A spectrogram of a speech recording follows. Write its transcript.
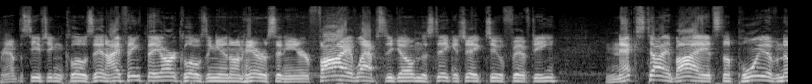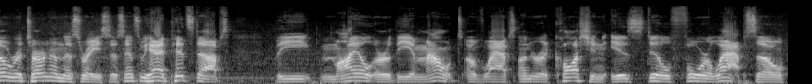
We're gonna have to see if she can close in. I think they are closing in on Harrison here. Five laps to go in the Steak and Shake 250. Next time by, it's the point of no return in this race. So since we had pit stops, the mile or the amount of laps under a caution is still four laps. So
